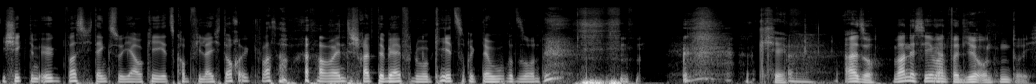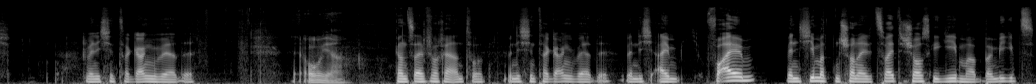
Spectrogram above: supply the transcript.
ich schicke dem irgendwas, ich denke so, ja, okay, jetzt kommt vielleicht doch irgendwas, aber am Ende schreibt er mir einfach nur okay zurück, der Hurensohn. Okay. Also, wann ist jemand bei dir unten durch? Wenn ich hintergangen werde. Oh ja. Ganz einfache Antwort. Wenn ich hintergangen werde. Wenn ich einem, vor allem, wenn ich jemandem schon eine zweite Chance gegeben habe. Bei mir gibt's,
